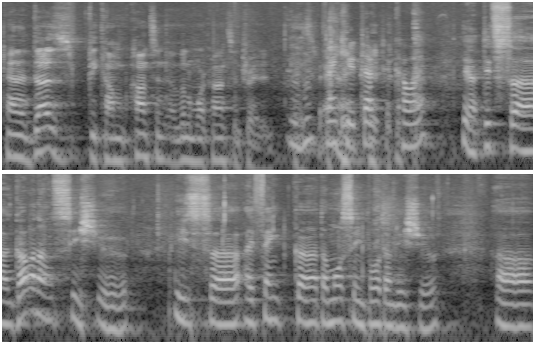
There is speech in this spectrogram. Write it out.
kind of does become concent, a little more concentrated. Thank you, Dr. Kawai. Yeah, this uh, governance issue is, uh, I think, uh, the most important issue. Uh,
